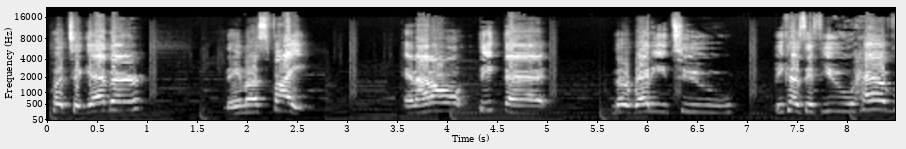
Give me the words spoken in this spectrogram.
put together, they must fight. And I don't think that they're ready to because if you have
